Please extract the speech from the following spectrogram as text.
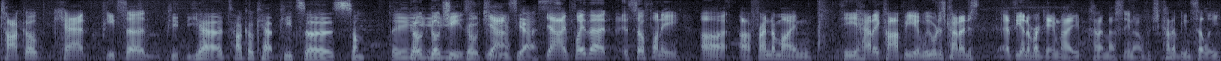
Taco Cat Pizza. Pe- yeah, Taco Cat Pizza something. Goat, goat cheese. Goat cheese, Yeah. yes. Yeah, I played that. It's so funny. Uh, a friend of mine, he had a copy, and we were just kind of just at the end of our game night, kind of messing, you know, just kind of being silly.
